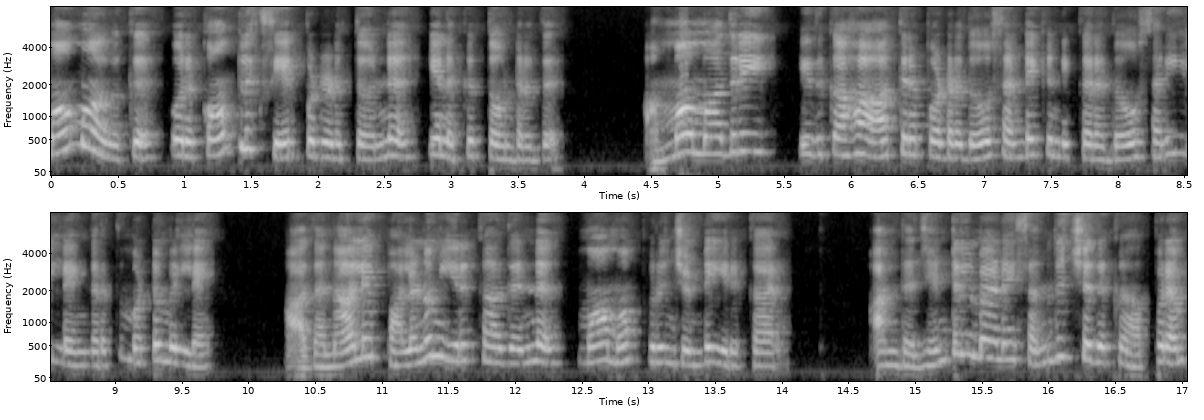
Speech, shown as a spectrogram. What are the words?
மாமாவுக்கு ஒரு காம்ப்ளெக்ஸ் ஏற்படுத்துன்னு எனக்கு தோன்றது. அம்மா மாதிரி இதுக்காக ஆத்திரப்படுறதோ சண்டைக்கு நிக்கிறதோ சரியில்லைங்கிறது மட்டும் இல்லை அதனாலே பலனும் இருக்காதுன்னு மாமா புரிஞ்சுண்டு இருக்கார். அந்த ஜென்டில்மேனை சந்திச்சதுக்கு அப்புறம்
